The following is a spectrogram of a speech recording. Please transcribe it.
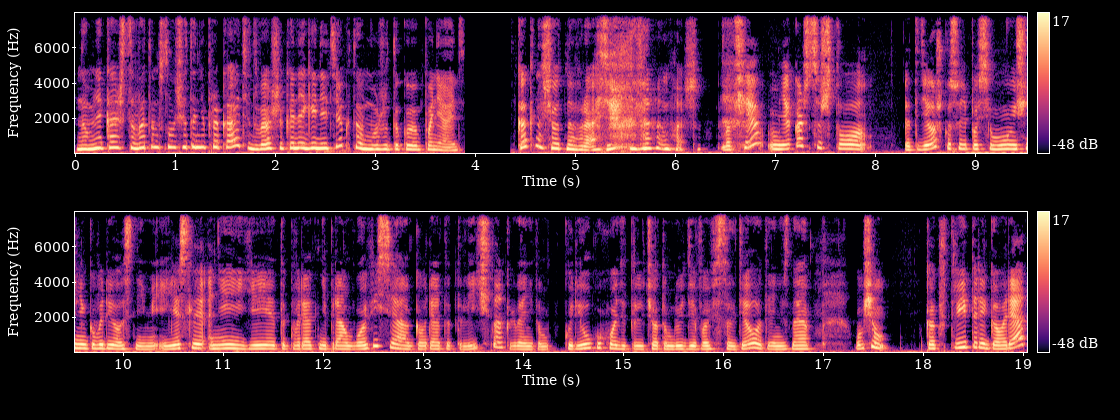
но мне кажется, в этом случае это не прокатит. Ваши коллеги не те, кто может такое понять. Как насчет наврать, да, Маша? Вообще, мне кажется, что эта девушка, судя по всему, еще не говорила с ними. И если они ей это говорят не прямо в офисе, а говорят это лично, когда они там в курилку ходят или что там люди в офисах делают, я не знаю. В общем, как в Твиттере говорят,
